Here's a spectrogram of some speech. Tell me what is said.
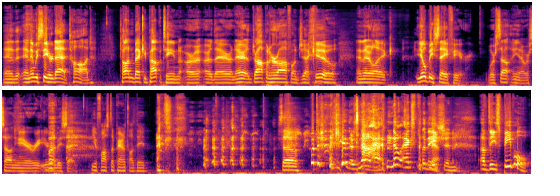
and and then we see her dad, Todd. Todd and Becky Palpatine are are there, and they're dropping her off on Jakku, and they're like, "You'll be safe here. We're selling, you know, we're selling you here. You're gonna be safe." Your foster parents are dead. So, but there, again, there's no no explanation of these people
